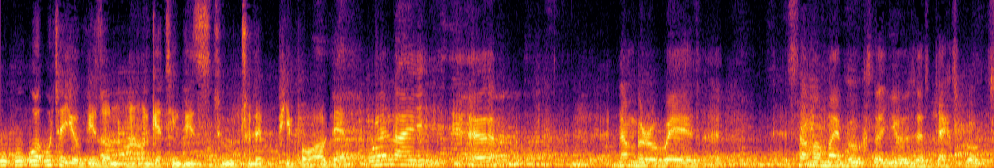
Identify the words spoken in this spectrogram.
What, are your views on, on, getting this to, to the people out there? Well, I, uh, number of ways. Uh, some of my books are used as textbooks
